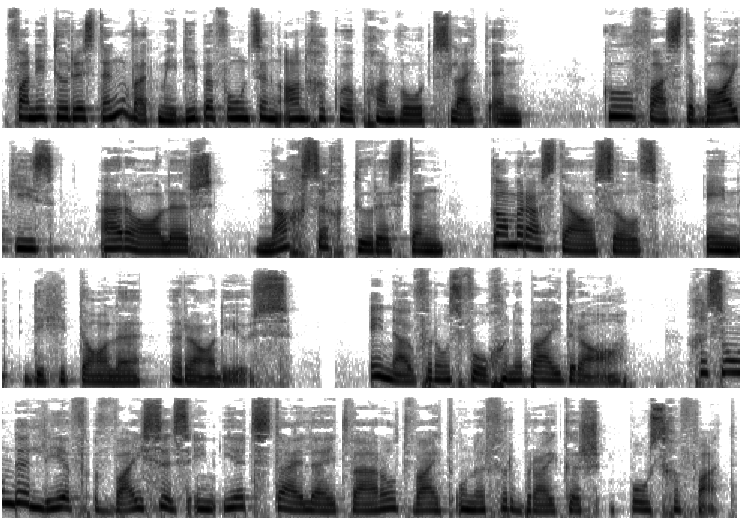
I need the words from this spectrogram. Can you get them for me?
Van die toerusting wat met die befondsing aangekoop gaan word, sluit in koelvaste baadjies, herhalers, nagsigtoerusting, kamerastelsels en digitale radio's. En nou vir ons volgende bydrae. Gesonde leefwyse en eetstyle het wêreldwyd onder verbruikers posgevat.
